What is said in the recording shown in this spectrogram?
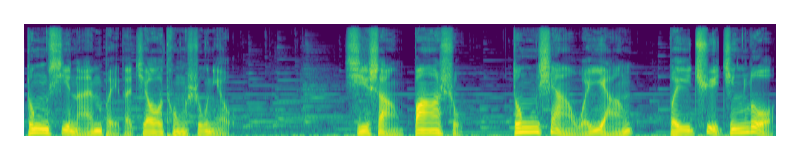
东西南北的交通枢纽。西上巴蜀，东下维扬。北去京洛，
